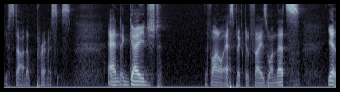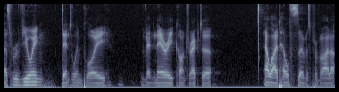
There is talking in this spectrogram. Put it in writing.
your startup premises. And engaged, the final aspect of phase one, that's, yeah, that's reviewing dental employee, veterinary contractor, allied health service provider.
